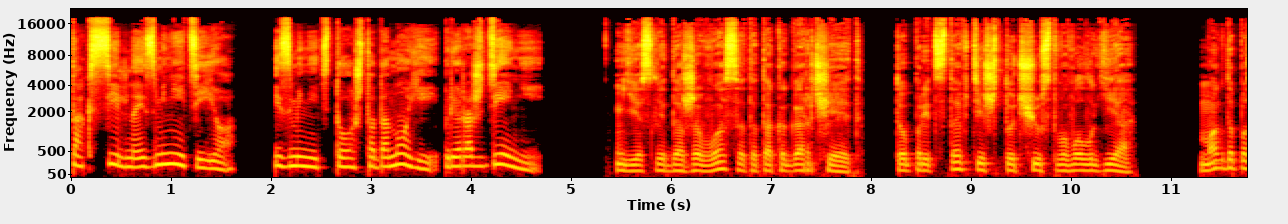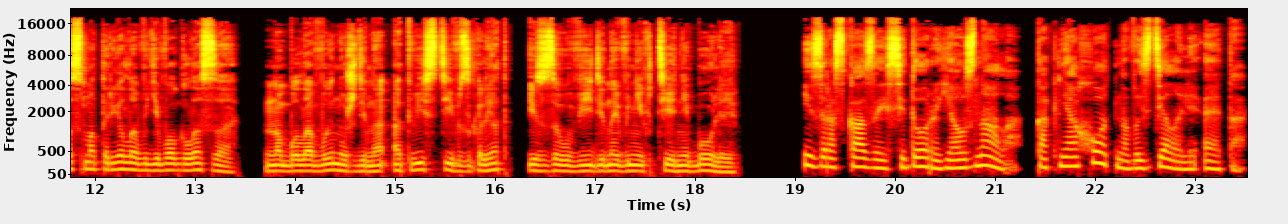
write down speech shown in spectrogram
так сильно изменить ее? Изменить то, что дано ей при рождении? Если даже вас это так огорчает, то представьте, что чувствовал я. Магда посмотрела в его глаза, но была вынуждена отвести взгляд из-за увиденной в них тени боли. Из рассказа Исидоры я узнала, как неохотно вы сделали это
